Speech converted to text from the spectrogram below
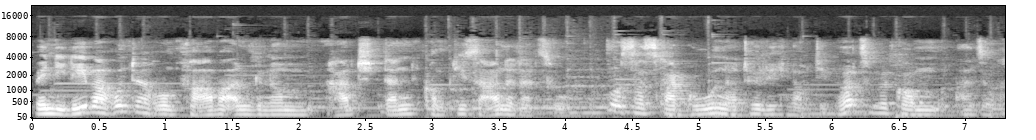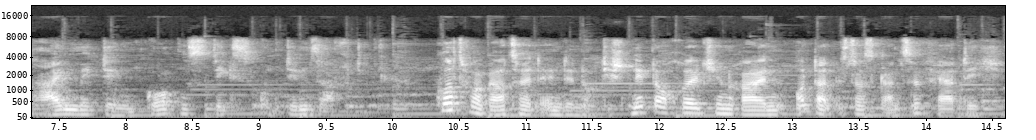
Wenn die Leber rundherum Farbe angenommen hat, dann kommt die Sahne dazu. Muss das Ragout natürlich noch die Würze bekommen, also rein mit den Gurkensticks und dem Saft. Kurz vor Garzeitende noch die Schnittlauchröllchen rein und dann ist das Ganze fertig.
